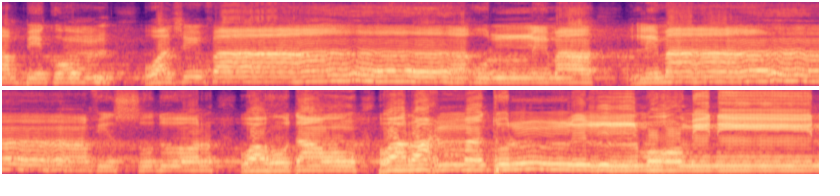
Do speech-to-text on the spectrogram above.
ربكم وشفاء لما لما في الصدور وهدى ورحمة للمؤمنين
